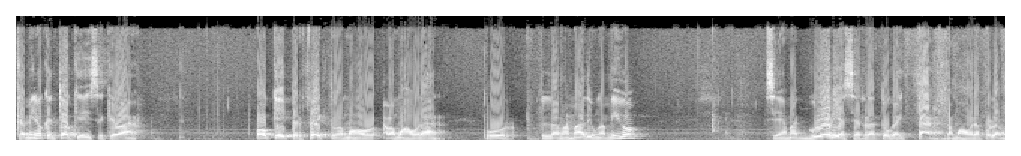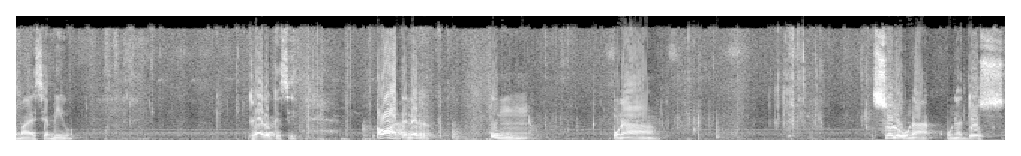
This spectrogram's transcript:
camino Kentucky, dice que va. Ok, perfecto. Vamos a, vamos a orar por la mamá de un amigo. Se llama Gloria Cerrato Gaitán. Vamos a orar por la mamá de ese amigo. Claro que sí. Vamos a tener un, una solo una, una dos,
